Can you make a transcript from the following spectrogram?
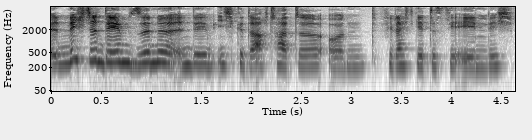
nicht in dem Sinne, in dem ich gedacht hatte und vielleicht geht es dir ähnlich.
